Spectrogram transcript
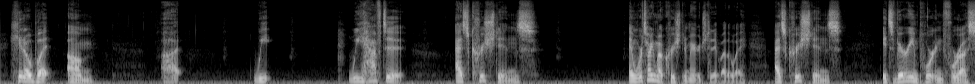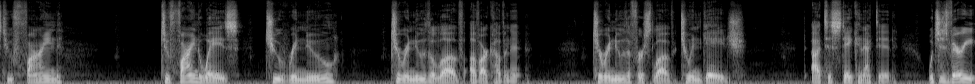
you know but um uh we we have to as Christians and we're talking about Christian marriage today by the way as Christians it's very important for us to find to find ways to renew to renew the love of our covenant to renew the first love to engage uh, to stay connected which is very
